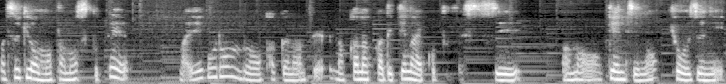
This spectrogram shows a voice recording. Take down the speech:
あ、授業も楽しくて、まあ、英語論文を書くなんてなかなかできないことですし、あの、現地の教授に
